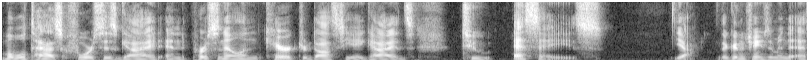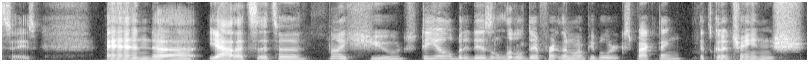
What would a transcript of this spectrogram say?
mobile task forces guide and personnel and character dossier guides to essays. Yeah they're going to change them into essays and uh, yeah that's it's a not a huge deal, but it is a little different than what people are expecting. It's going to change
